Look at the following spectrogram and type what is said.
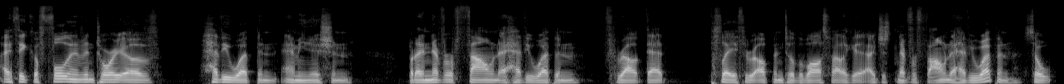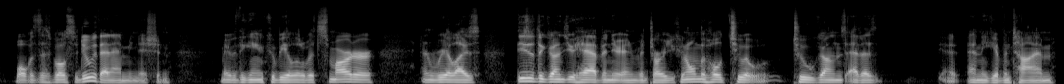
I think a full inventory of heavy weapon ammunition, but I never found a heavy weapon throughout that playthrough up until the boss fight. Like I just never found a heavy weapon. So what was I supposed to do with that ammunition? Maybe the game could be a little bit smarter and realize these are the guns you have in your inventory. You can only hold two two guns at a at any given time.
